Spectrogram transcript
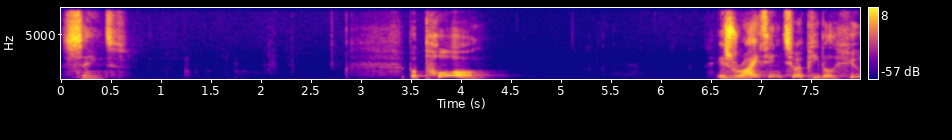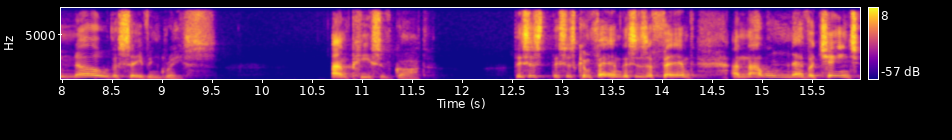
saints. But Paul is writing to a people who know the saving grace and peace of God. This is, this is confirmed, this is affirmed, and that will never change.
